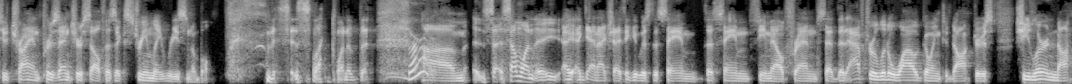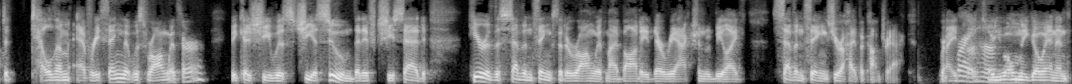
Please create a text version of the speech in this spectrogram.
to try and present yourself as extremely reasonable. this is like one of the Sure. um, s- someone again. Actually, I think it was the same the same female friend said that after a little while going to doctors, she learned not to tell them everything that was wrong with her because she was she assumed that if she said, "Here are the seven things that are wrong with my body," their reaction would be like, seven things, you're a hypochondriac." Right. Right. Uh-huh. So you only go in and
